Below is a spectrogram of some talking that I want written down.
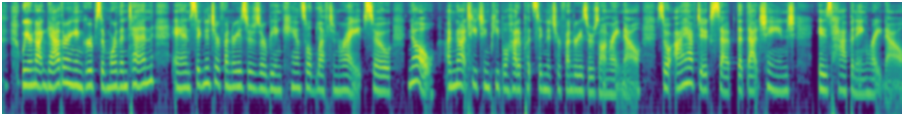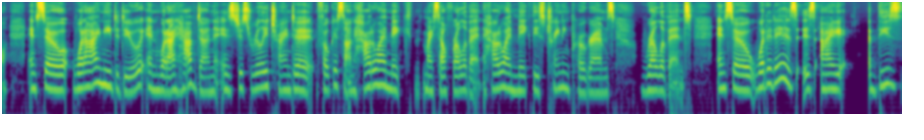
we are not gathering in groups of more than 10 and signature fundraisers are being canceled left and right so no i'm not teaching people how to put signature fundraisers on right now so i have to accept that that change is happening right now. And so, what I need to do and what I have done is just really trying to focus on how do I make myself relevant? How do I make these training programs relevant? And so, what it is, is I these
